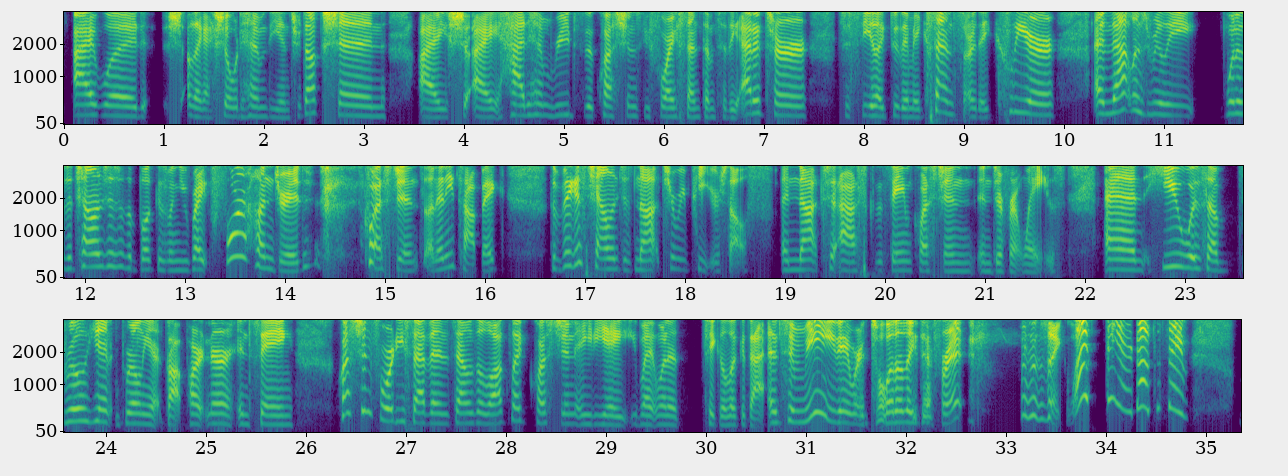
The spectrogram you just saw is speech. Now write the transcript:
I would like I showed him the introduction. I sh- I had him read the questions before I sent them to the editor to see like do they make sense? Are they clear? And that was really one of the challenges of the book is when you write 400 questions on any topic, the biggest challenge is not to repeat yourself and not to ask the same question in different ways. And he was a brilliant, brilliant thought partner in saying, question 47 sounds a lot like question 88. You might want to take a look at that. And to me, they were totally different. I was like, what? They are not the same.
